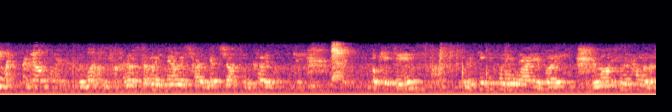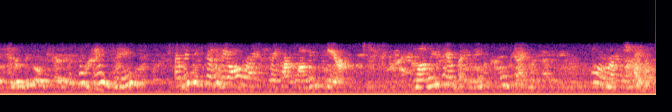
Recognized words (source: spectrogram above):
pediatrician had a few extra doses. They're lucky. I know so many families tried to get shots and couldn't. Okay, James. We're gonna take you for a little ride here, buddy. Your mom's gonna come with us. You're gonna be okay. It's okay, James. Everything's gonna be all right, sweetheart. Mommy's here. Mommy's here, baby. Okay. All right,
